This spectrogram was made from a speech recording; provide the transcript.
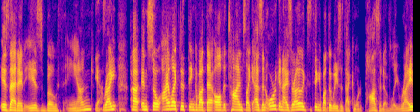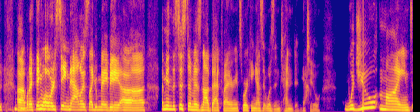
is that it is both and, yes. right? Uh, and so I like to think about that all the times. Like as an organizer, I like to think about the ways that that can work positively, right? Uh, mm-hmm. Uh, but I think what we're seeing now is like maybe, uh, I mean, the system is not backfiring, it's working as it was intended yeah. to would you mind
